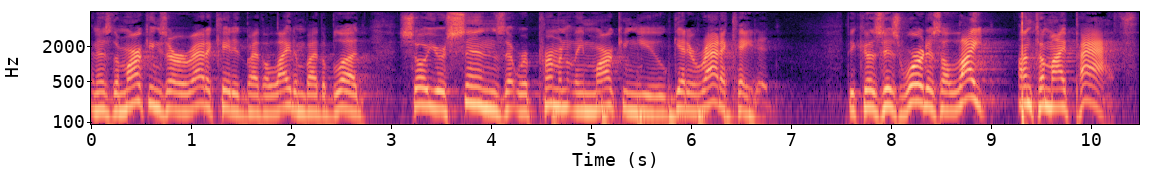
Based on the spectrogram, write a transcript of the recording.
And as the markings are eradicated by the light and by the blood, so your sins that were permanently marking you get eradicated. Because His Word is a light unto my path.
